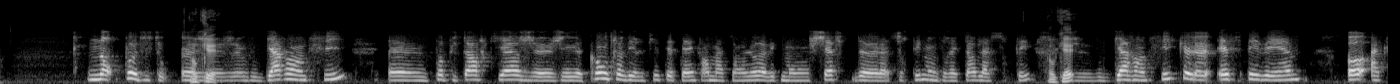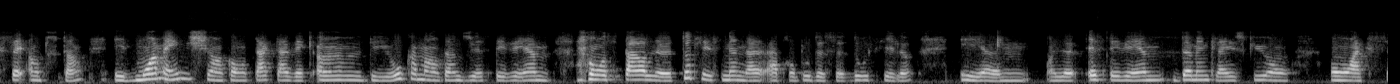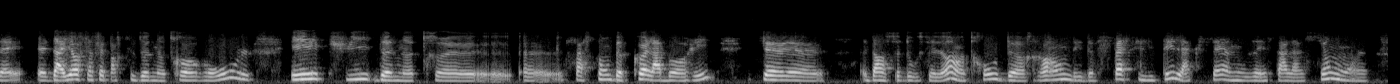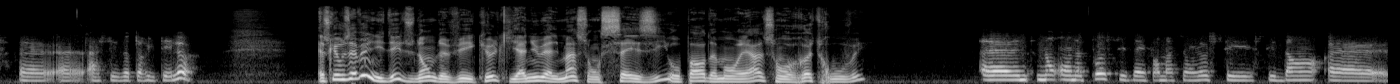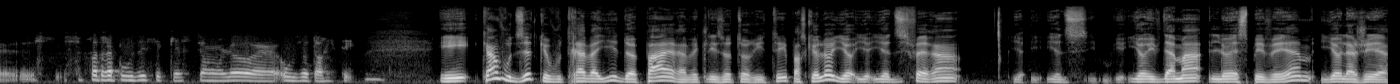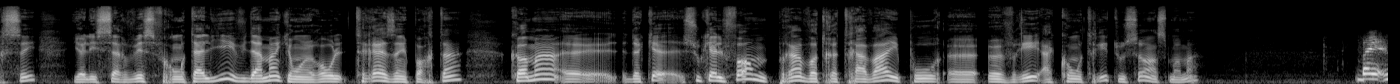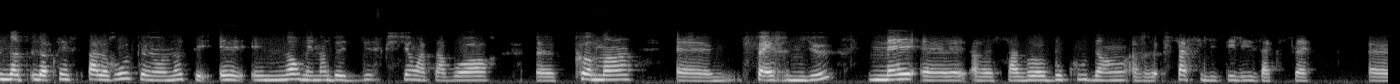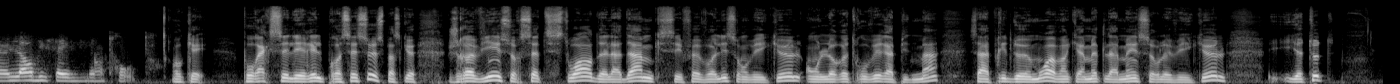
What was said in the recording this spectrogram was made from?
Non, pas du tout. Euh, je, vous garantis, euh, pas plus tard qu'hier, j'ai contre-vérifié cette information-là avec mon chef de la Sûreté, mon directeur de la Sûreté. Je vous garantis que le SPVM a accès en tout temps. Et moi-même, je suis en contact avec un des hauts commandants du SPVM. On se parle toutes les semaines à, propos de ce dossier-là. Et euh, le SPVM, de même que la SQ, ont, ont accès. D'ailleurs, ça fait partie de notre rôle et puis de notre euh, euh, façon de collaborer que dans ce dossier-là, entre autres, de rendre et de faciliter l'accès à nos installations euh, euh, à ces autorités-là. Est-ce que vous avez une idée du nombre de véhicules qui annuellement sont saisis au port de Montréal, sont retrouvés? Euh, non, on n'a pas ces informations-là. C'est dans. Il faudrait poser ces questions-là aux autorités. Et quand vous dites que vous travaillez de pair avec les autorités, parce que là, il y a, il y a différents il y, a, évidemment le SPVM, il y a la GRC, il y a les services frontaliers, évidemment, qui ont un rôle très important. Comment, euh, de sous quelle forme prend votre travail pour euh, œuvrer à contrer tout ça en ce moment? Bien, le principal rôle que l'on a, c'est énormément de discussions à savoir euh, comment faire mieux mais ça va beaucoup dans faciliter les accès lors des saisies, entre autres. OK pour accélérer le processus. Parce que je reviens sur cette histoire de la dame qui s'est fait voler son véhicule. On l'a retrouvé rapidement. Ça a pris deux mois avant qu'elle mette la main sur le véhicule. Il y a tout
